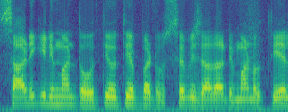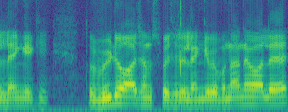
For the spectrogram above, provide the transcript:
साड़ी की डिमांड तो होती होती है बट उससे भी ज़्यादा डिमांड होती है लहंगे की। तो वीडियो आज हम स्पेशली लहंगे पे बनाने वाले हैं।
